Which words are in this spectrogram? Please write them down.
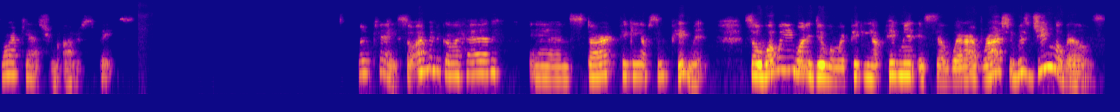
broadcast from outer space? Okay, so I'm going to go ahead and start picking up some pigment. So what we want to do when we're picking up pigment is to wet our brush. It was jingle bells.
